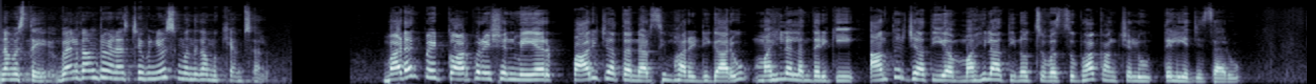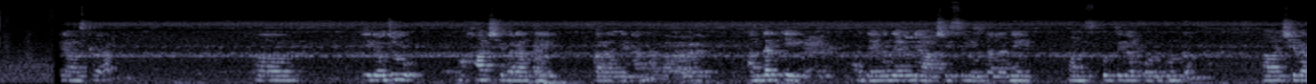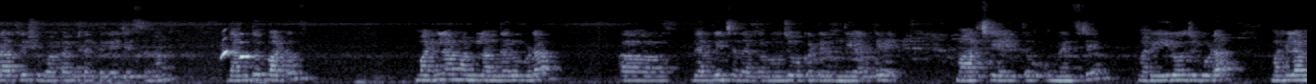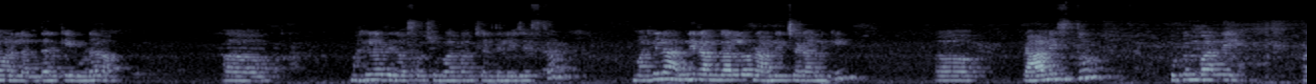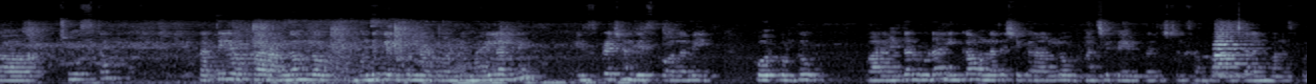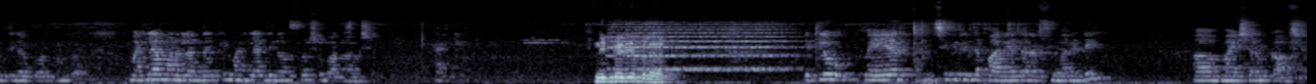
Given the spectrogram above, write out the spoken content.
నమస్తే welcome to NSTV news ముందుగా ముఖ్యాంశాలు. బడన్పేట్ కార్పొరేషన్ మేయర్ పారిజాత నరసింహారెడ్డి గారు మహిళలందరికీ అంతర్జాతీయ మహిళా దినోత్సవ శుభాకాంక్షలు తెలియజేశారు. నమస్కారం. ఆ, ఈరోజు మహాశివరాత్రి పర్వదినాన అందరికీ దేవదేవుని ఆశీస్సులు ఉండాలని మనస్ఫూర్తిగా కోరుకుంటూ శివరాత్రి శుభాకాంక్షలు తెలియజేస్తున్నాను. దాంతోపాటు మహిళా మనులందరూ కూడా గర్వించదగ్గ రోజు ఒకటి ఉంది అంటే మార్చి ఎయిత్ ఉమెన్స్ డే. మరి ఈరోజు కూడా మహిళా మనులందరికీ కూడా మహిళా దినోత్సవ శుభాకాంక్షలు తెలియజేస్తూ మహిళ అన్ని రంగాల్లో రాణించడానికి రాణిస్తూ కుటుంబాన్ని చూస్తూ ప్రతి ఒక్క రంగంలో ముందుకెళ్తున్నటువంటి మహిళల్ని ఇన్స్పిరేషన్ తీసుకోవాలని కోరుకుంటూ వారందరూ కూడా ఇంకా ఉన్నత శిఖరాల్లో మంచి పేరు ప్రతిష్టలు సంపాదించాలని మనస్ఫూర్తిగా కోరుకుంటూ మహిళా మనులందరికీ మహిళా దినోత్సవ శుభాకాంక్షలు. థ్యాంక్ యూ నీ పేరు చెప్పలేదు ఇట్లు మేయర్ చిగిరింత పార్యత నరసింహారెడ్డి మహేశ్వరం కాన్స్టిట్యూన్సీ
